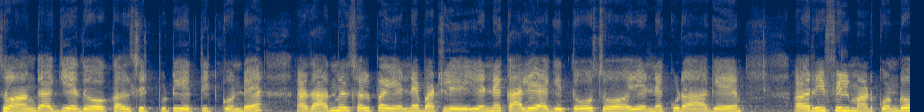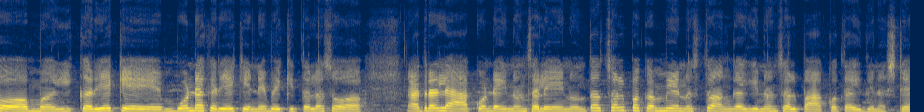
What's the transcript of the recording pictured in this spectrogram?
ಸೊ ಹಂಗಾಗಿ ಅದು ಕಲಸಿಟ್ಬಿಟ್ಟು ಎತ್ತಿಟ್ಕೊಂಡೆ. ಅದಾದಮೇಲೆ ಸ್ವಲ್ಪ ಎಣ್ಣೆ ಬಾಟ್ಲಿ, ಎಣ್ಣೆ ಖಾಲಿ ಆಗಿತ್ತು. ಸೊ ಎಣ್ಣೆ ಕೂಡ ಹಾಗೆ ರೀಫಿಲ್ ಮಾಡಿಕೊಂಡು ಈ ಕರಿಯೋಕ್ಕೆ, ಬೋಂಡ ಕರಿಯೋಕ್ಕೆ ಎಣ್ಣೆ ಬೇಕಿತ್ತಲ್ಲ ಸೊ ಅದರಲ್ಲೇ ಹಾಕ್ಕೊಂಡೆ ಇನ್ನೊಂದು ಸಲ ಏನು ಅಂತ ಸ್ವಲ್ಪ ಕಮ್ಮಿ ಅನ್ನಿಸ್ತು, ಹಂಗಾಗಿ ಇನ್ನೊಂದು ಸ್ವಲ್ಪ ಹಾಕ್ಕೋತಾ ಇದ್ದೀನಿ ಅಷ್ಟೇ.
